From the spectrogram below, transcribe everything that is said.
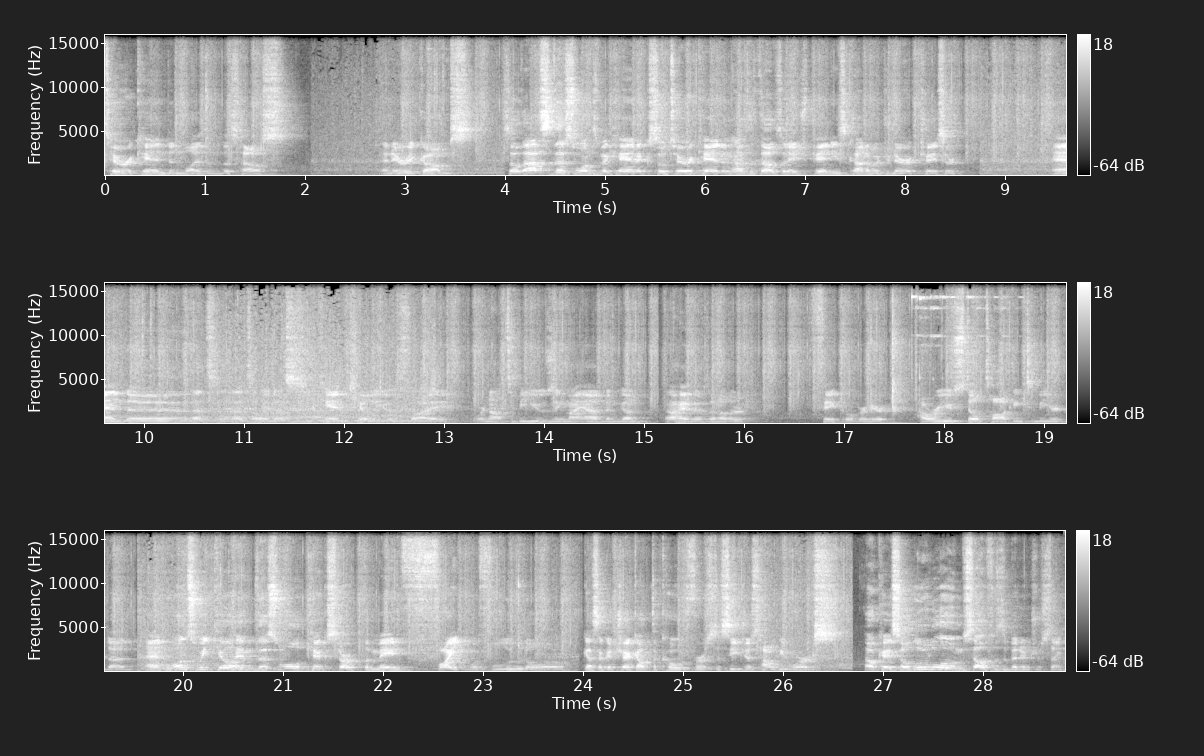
Terrakanden lies in this house. And here he comes. So that's this one's mechanic. So Terrakanden has a thousand HP and he's kind of a generic chaser. And uh, that's that's all he does. He can kill you if I were not to be using my admin gun. Oh hey, there's another fake over here. How are you still talking to me? You're dead. And once we kill him, this will kickstart the main fight with Ludolo. Guess I could check out the code first to see just how he works. Okay, so Ludolo himself is a bit interesting.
